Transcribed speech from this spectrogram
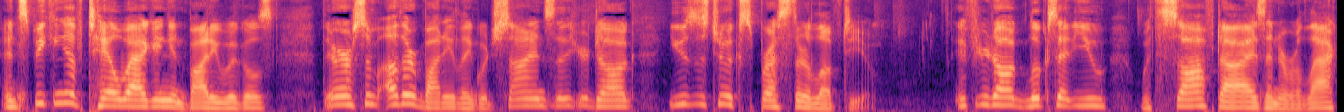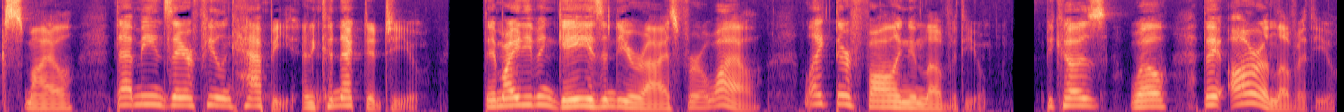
And speaking of tail wagging and body wiggles, there are some other body language signs that your dog uses to express their love to you. If your dog looks at you with soft eyes and a relaxed smile, that means they are feeling happy and connected to you. They might even gaze into your eyes for a while, like they're falling in love with you. Because, well, they are in love with you.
